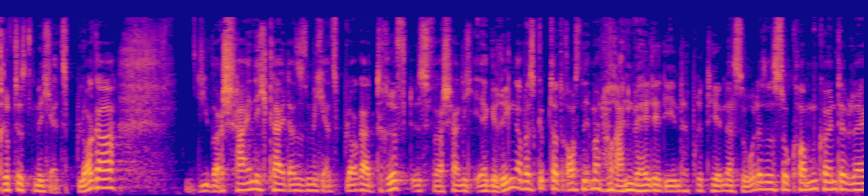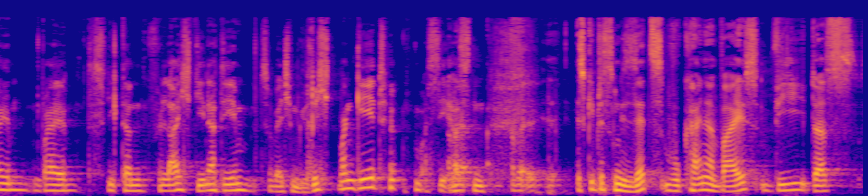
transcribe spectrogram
Trifft es mich als Blogger? Die Wahrscheinlichkeit, dass es mich als Blogger trifft, ist wahrscheinlich eher gering, aber es gibt da draußen immer noch Anwälte, die interpretieren das so, dass es so kommen könnte, weil das liegt dann vielleicht je nachdem, zu welchem Gericht man geht, was die ersten. Aber, aber es gibt jetzt ein Gesetz, wo keiner weiß, wie das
